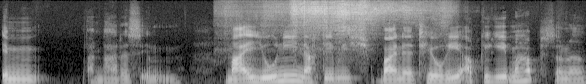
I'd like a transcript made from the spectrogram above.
im, wann war das, im Mai, Juni, nachdem ich meine Theorie abgegeben habe, so eine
